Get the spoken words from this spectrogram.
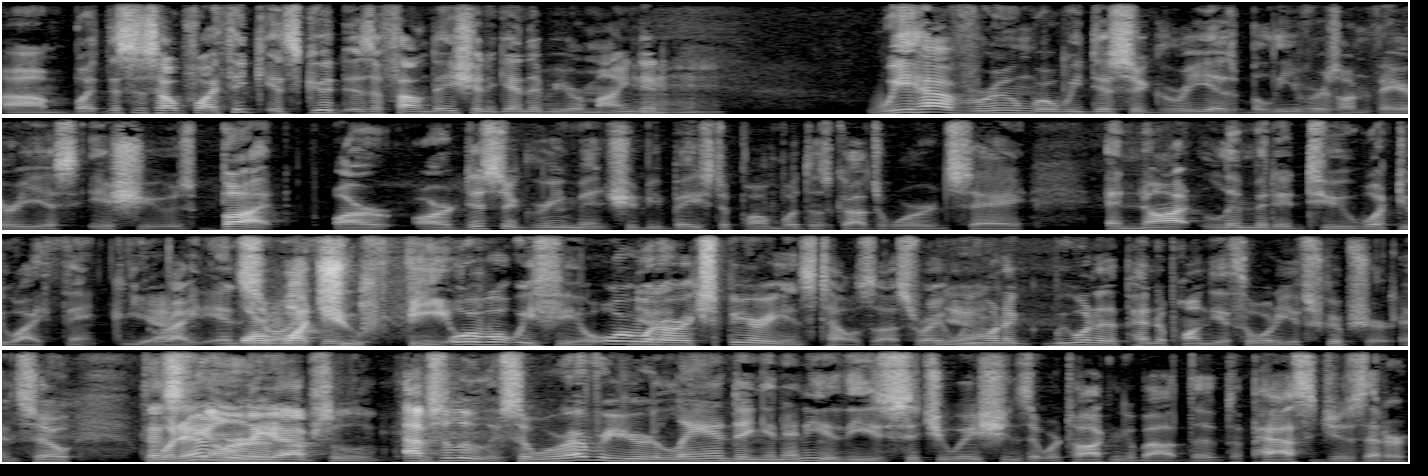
Um, but this is helpful. I think it's good as a foundation, again, to be reminded. We have room where we disagree as believers on various issues, but our our disagreement should be based upon what does God's word say, and not limited to what do I think, Yeah. right? And Or I what think- you feel. or what we feel, or what our experience tells us, right? We want to we want to depend upon the authority of Scripture, and so That's whatever the only absolute. Absolutely. So wherever you're landing in any of these situations that we're talking about, the, the passages that are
